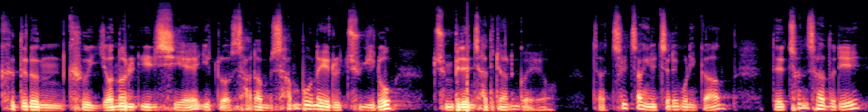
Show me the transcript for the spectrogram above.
그들은 그 연월 일시에 이르러 사람 3분의 1을 죽이로 준비된 자들이라는 거예요. 자, 7장 1절에 보니까 내 천사들이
